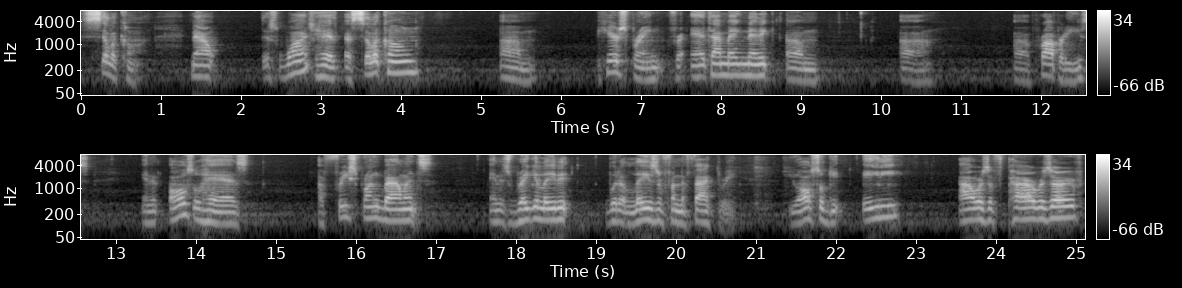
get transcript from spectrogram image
silicone. Now, this watch has a silicone um, hairspring for anti-magnetic um, uh, uh, properties, and it also has a free sprung balance, and it's regulated with a laser from the factory. You also get 80 hours of power reserve,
